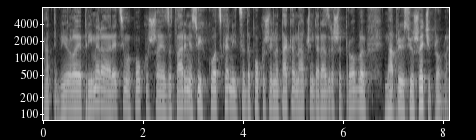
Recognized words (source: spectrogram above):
Znate, bilo je primjera, recimo, pokušaja zatvaranja svih kockarnica da pokušaju na takav način da razreše problem, napravio se još veći problem.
